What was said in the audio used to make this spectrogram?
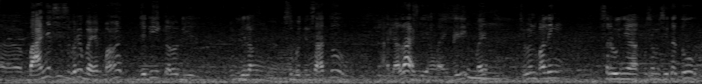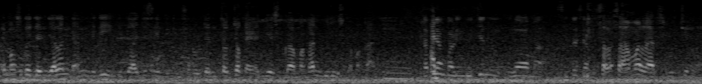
eh, banyak sih sebenarnya banyak banget. Jadi kalau dibilang sebutin satu ada lagi yang lain. Jadi Hmm. banyak. Cuman paling serunya aku sama Sita tuh emang suka jalan-jalan kan. Jadi itu aja sih bikin seru. Dan cocok kayak dia suka makan gue juga suka makan. Hmm, Tapi ad- yang paling bucin lo sama Sita siapa? sama-sama lah harus bucin lah.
